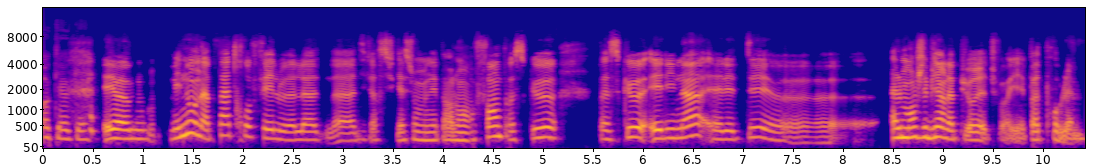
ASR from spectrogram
Ok, ok. Et, euh, mais nous, on n'a pas trop fait le- la, la diversification menée par l'enfant parce que, parce que Elina, elle était, euh, elle mangeait bien la purée, tu vois, il n'y avait pas de problème.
